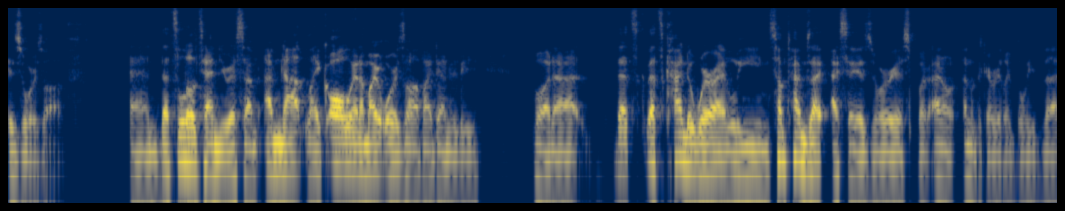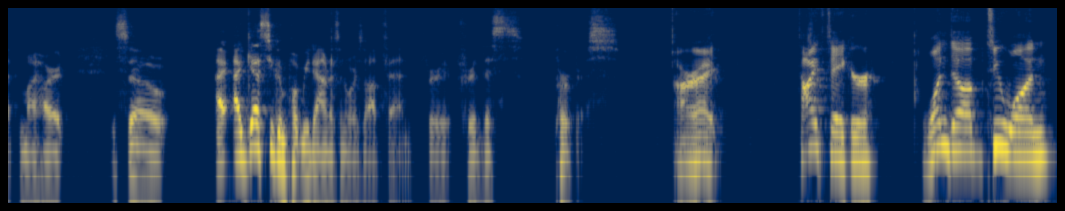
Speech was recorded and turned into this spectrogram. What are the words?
is Orzhov. and that's a little tenuous. I'm I'm not like all in on my Orzhov identity, but uh, that's that's kind of where I lean. Sometimes I, I say Azorius, but I don't I don't think I really believe that in my heart. So I, I guess you can put me down as an Orzhov fan for for this purpose. All right, Tithe Taker, one dub, two one.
